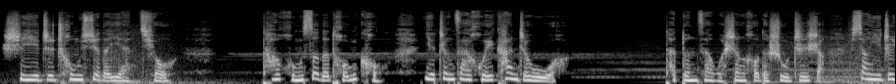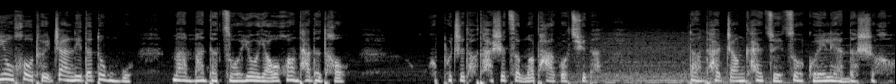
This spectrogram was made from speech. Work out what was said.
是一只充血的眼球，它红色的瞳孔也正在回看着我。他蹲在我身后的树枝上，像一只用后腿站立的动物，慢慢的左右摇晃他的头。我不知道他是怎么爬过去的。当他张开嘴做鬼脸的时候，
